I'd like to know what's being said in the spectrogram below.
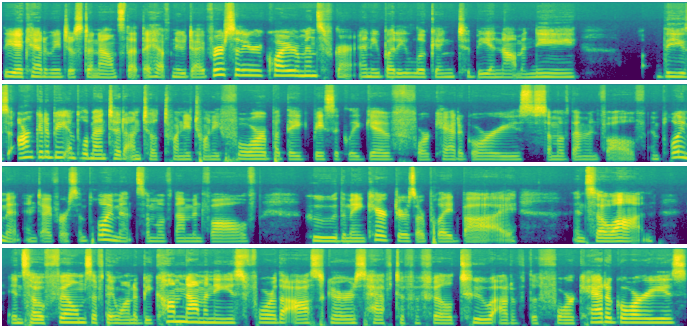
The Academy just announced that they have new diversity requirements for anybody looking to be a nominee. These aren't going to be implemented until 2024, but they basically give four categories. Some of them involve employment and diverse employment, some of them involve who the main characters are played by, and so on. And so, films, if they want to become nominees for the Oscars, have to fulfill two out of the four categories.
